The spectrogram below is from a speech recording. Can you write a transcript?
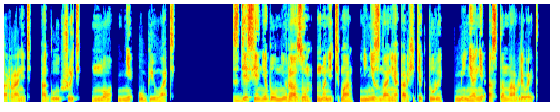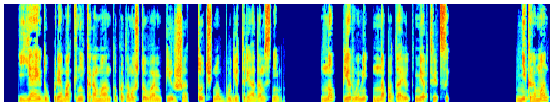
ранить, оглушить, но не убивать. Здесь я не был ни разу, но ни тьма, ни незнание архитектуры меня не останавливает. Я иду прямо к некроманту, потому что вампирша точно будет рядом с ним. Но первыми нападают мертвецы. Некромант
